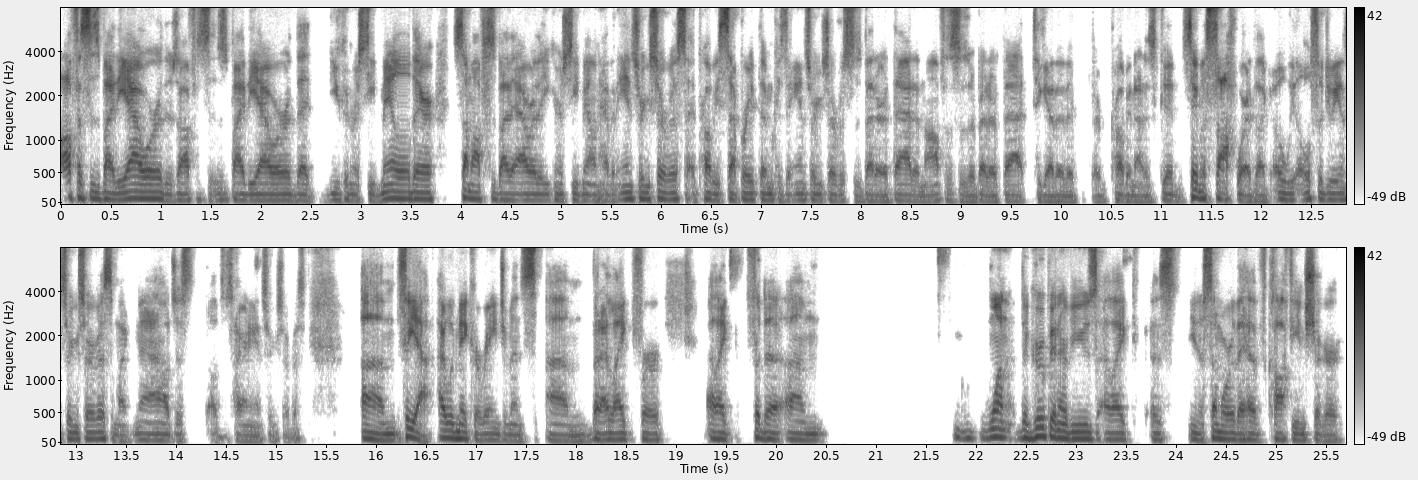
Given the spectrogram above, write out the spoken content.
offices by the hour. There's offices by the hour that you can receive mail there. Some offices by the hour that you can receive mail and have an answering service. I'd probably separate them because the answering service is better at that, and offices are better at that. Together, they're, they're probably not as good. Same with software. Like, oh, we also do answering service. I'm like, nah, I'll just I'll just hire an answering service. Um, so yeah, I would make arrangements. Um, but I like for I like for the um one the group interviews. I like as you know somewhere they have coffee and sugar.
